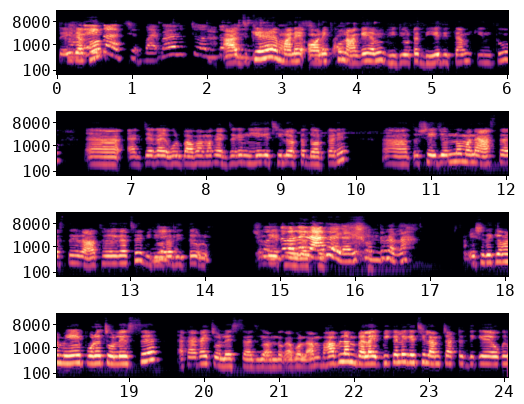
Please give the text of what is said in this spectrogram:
তো এই দেখো আজকে মানে অনেকক্ষণ আগে আমি ভিডিওটা দিয়ে দিতাম কিন্তু এক জায়গায় ওর বাবা আমাকে এক জায়গায় নিয়ে গেছিল একটা দরকারে। তো সেই জন্য মানে আস্তে আস্তে রাত হয়ে গেছে ভিডিওটা দিতে লেট হয়ে গেছে। এসে দেখি আমার মেয়ে পড়ে চলে এসছে একা একাই চলে এসছে আজকে অন্ধকার বললাম ভাবলাম বেলায় বিকেলে গেছিলাম চারটের দিকে ওকে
